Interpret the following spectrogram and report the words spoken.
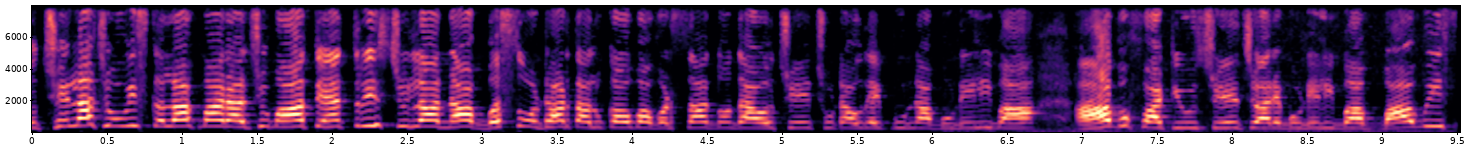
તો છેલ્લા ચોવીસ કલાકમાં રાજ્યમાં તેત્રીસ જિલ્લાના બસો અઢાર તાલુકાઓમાં વરસાદ નોંધાયો છે. છોટાઉદેપુરના બોડેલીમાં આબ ફાટ્યું છે. જ્યારે બોડેલીમાં બાવીસ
